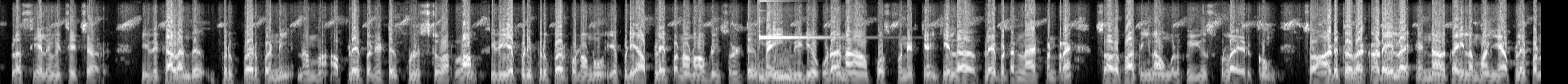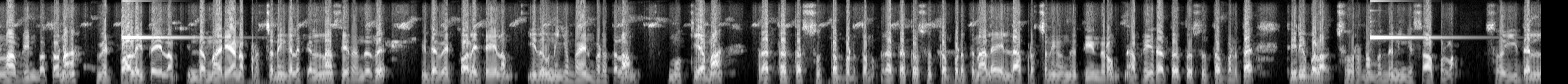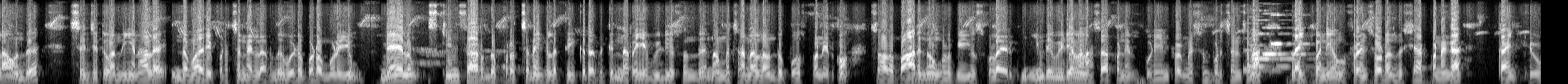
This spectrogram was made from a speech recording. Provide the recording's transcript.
ப்ளஸ் எலுமிச்சைச்சாறு இது கலந்து ப்ரிப்பேர் பண்ணி நம்ம அப்ளை பண்ணிவிட்டு குளிச்சுட்டு வரலாம். இது எப்படி ப்ரிப்பேர் பண்ணணும் எப்படி அப்ளை பண்ணணும் அப்படின்னு சொல்லிட்டு மெயின் வீடியோ கூட நான் போஸ்ட் பண்ணியிருக்கேன். கீழே ப்ளே பட்டனில் ஆட் பண்ணுறேன் ஸோ அதை பார்த்தீங்கன்னா உங்களுக்கு யூஸ்ஃபுல்லாக இருக்கும். ஸோ அடுத்ததாக கடையில் என்ன தைலம் வாங்கி அப்ளை பண்ணலாம் அப்படின்னு பார்த்தோம்னா வெட்பாலை தைலம். இந்த மாதிரியான பிரச்சனைகளுக்கு எல்லாம் சிறந்தது. இந்த வெட்பாலை தைலம் இதுவும் நீங்கள் பயன்படுத்தலாம். முக்கியமாக ரத்தத்தை சுத்தப்படுத்தணும். ரத்தத்தை சுத்தப்படுத்தினாலே எல்லா பிரச்சனையும் வந்து தீந்துடும் அப்படி ரத்தத்தை சுத்தப்படுத்த திரிபலா சூரணம் வந்து நீங்கள் சாப்பிடலாம். ஸோ இதெல்லாம் வந்து செஞ்சுட்டு வந்தீங்கனால இந்த மாதிரி பிரச்சனையிலேருந்து விடுபட முடியும். மேலும் ஸ்கின் சார்ந்த பிரச்சனைகளை தீர்க்கறதுக்கு நிறைய வீடியோஸ் வந்து நம்ம சேனலில் வந்து போஸ்ட் பண்ணியிருக்கோம். ஸோ அதை பாருங்கள் உங்களுக்கு யூஸ்ஃபுல்லாக இருக்கும். இந்த வீடியோவில் நான் ஷேர் பண்ணிருக்கக்கூடிய இன்ஃபர்மேஷன் பிடிச்சிருந்துச்சுன்னா லைக் பண்ணி உங்கள் ஃப்ரெண்ட்ஸோட வந்து ஷேர் பண்ணுங்கள் தேங்க்யூ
